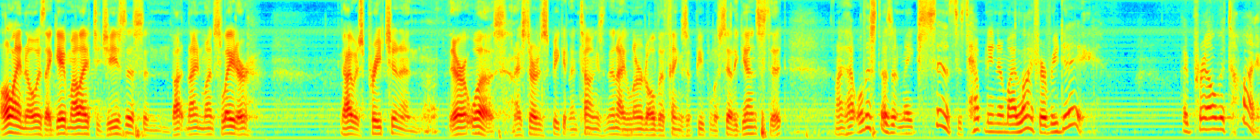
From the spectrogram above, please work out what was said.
All I know is I gave my life to Jesus, and about nine months later, I was preaching, and there it was. And I started speaking in tongues, and then I learned all the things that people have said against it. And I thought, well, this doesn't make sense. It's happening in my life every day. I pray all the time.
